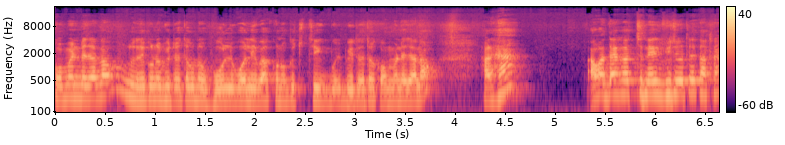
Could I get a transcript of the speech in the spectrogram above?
কমেন্টে জানাও। যদি কোনো ভিডিওতে কোনো ভুল বলি বা কোনো কিছু ঠিক বলি, ভিডিওতে কমেন্টে জানাও। আর হ্যাঁ আবার দেখা হচ্ছে নেক্সট ভিডিওতে টাটা।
